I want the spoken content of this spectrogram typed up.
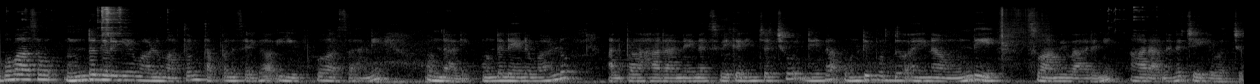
ఉపవాసం ఉండగలిగే వాళ్ళు మాత్రం తప్పనిసరిగా ఈ ఉపవాసాన్ని ఉండాలి. ఉండలేని వాళ్ళు అల్పాహారాన్నైనా స్వీకరించవచ్చు లేదా ఒంటి పొద్దు అయినా ఉండి స్వామివారిని ఆరాధన చేయవచ్చు.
